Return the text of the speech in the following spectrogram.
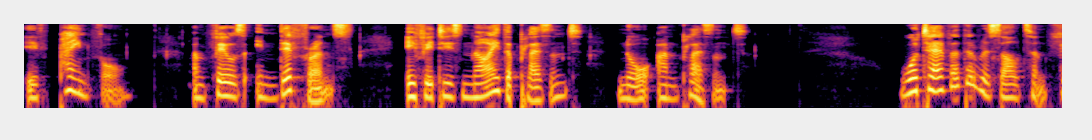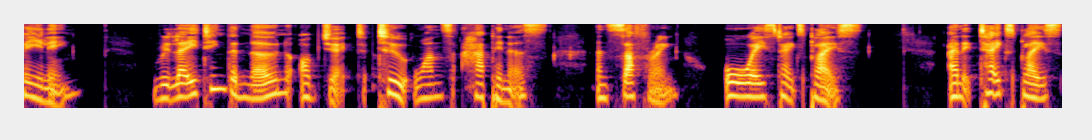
if painful, and feels indifference if it is neither pleasant nor unpleasant. Whatever the resultant feeling, relating the known object to one's happiness and suffering always takes place, and it takes place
